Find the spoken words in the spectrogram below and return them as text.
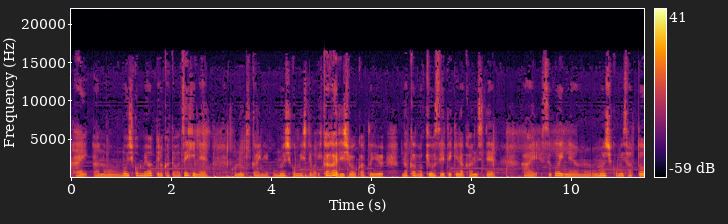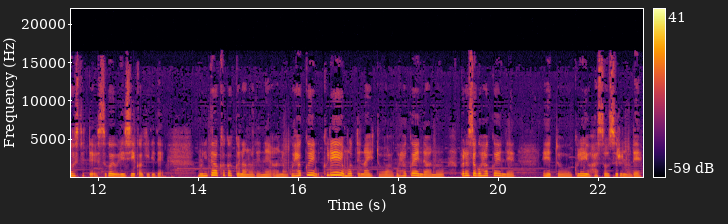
はい、あの申し込み迷ってる方はぜひね、この機会にお申し込みしてはいかがでしょうかという、半ば強制的な感じで、はい、すごいね、あの、お申し込み殺到してて、すごい嬉しい限りで、モニター価格なのでね、あの、500円、クレイを持ってない人は500円で、あの、プラス500円で、えっ、と、クレイを発送するので、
